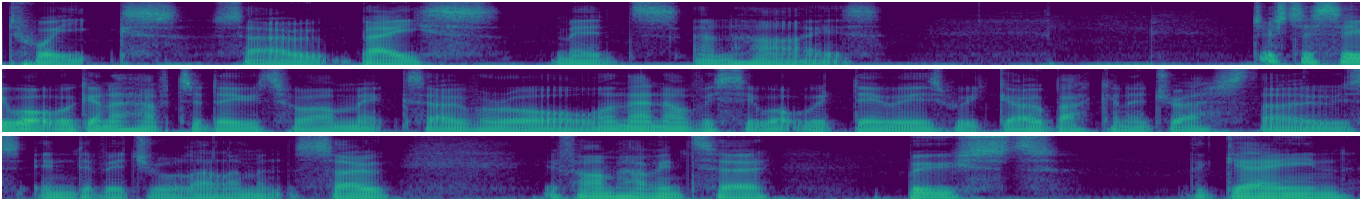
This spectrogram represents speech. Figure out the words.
tweaks, so bass, mids and highs just to see what we're going to have to do to our mix overall. And then obviously what we'd do is we'd go back and address those individual elements. So if I'm having to boost the gain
